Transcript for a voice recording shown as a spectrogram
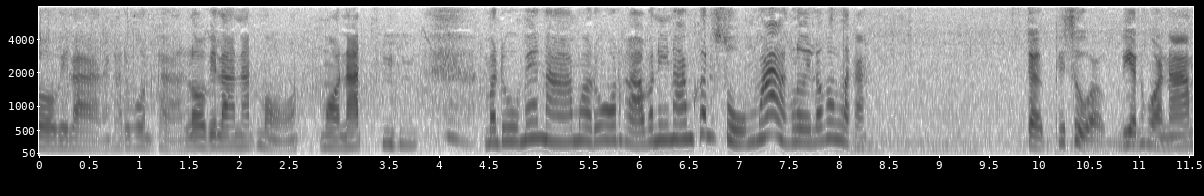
รอเวลานะคะ ทุกคนค่ะ รอเวลานัดหมอ หมอนัด มาดูแม่น้ำค่ะทุกคนค่ะ วันนี้น้ำขึ้นสูงมากเลยแล้วก็อะไรค่ะ แต่พี่สุอะเวียนหัวน้ำ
